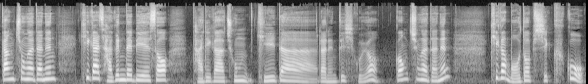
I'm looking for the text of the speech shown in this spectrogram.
깡충하다는 키가 작은 데 비해서 다리가 좀 길다라는 뜻이고요. 껑충하다는 키가 멋없이 크고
